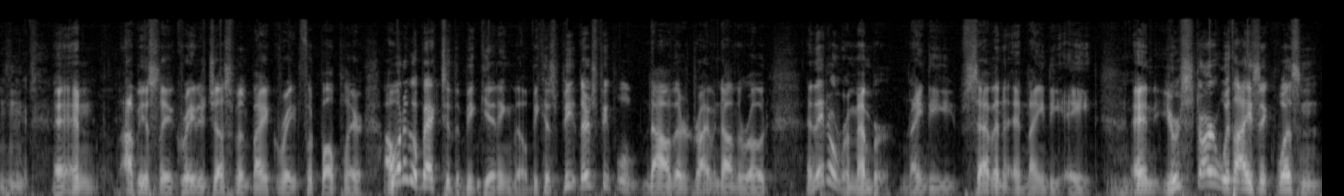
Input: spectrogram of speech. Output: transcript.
mm-hmm. and, and obviously a great adjustment by a great football player. I want to go back to the beginning though, because pe- there's people now that are driving down the road and they don't remember '97 and '98. Mm-hmm. And your start with Isaac wasn't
